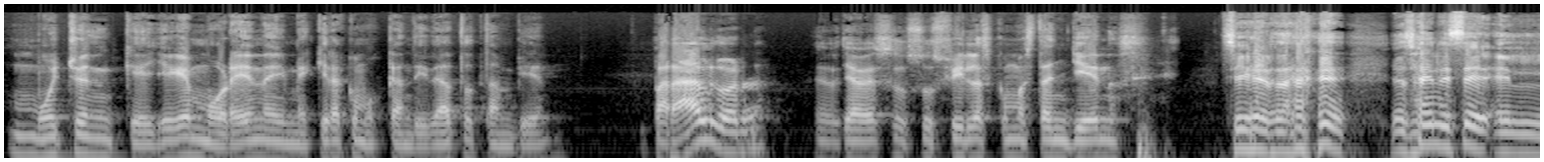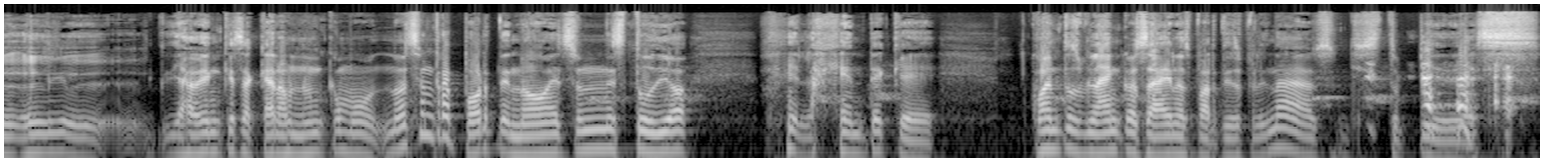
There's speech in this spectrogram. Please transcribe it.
mucho en que llegue Morena y me quiera como candidato también. Para algo, ¿verdad? Ya ves sus, sus filas como están llenos. Sí, ¿verdad? ya saben, ese, el, ya ven que sacaron un como, no es un reporte, no, es un estudio de la gente que ¿Cuántos blancos hay en los partidos? Pues nada, estupidez.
